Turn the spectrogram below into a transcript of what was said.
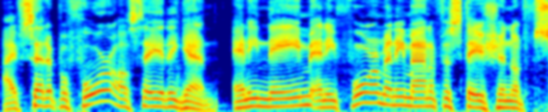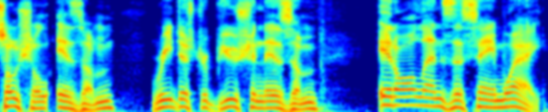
I've said it before. I'll say it again. Any name, any form, any manifestation of socialism, redistributionism, it all ends the same way.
